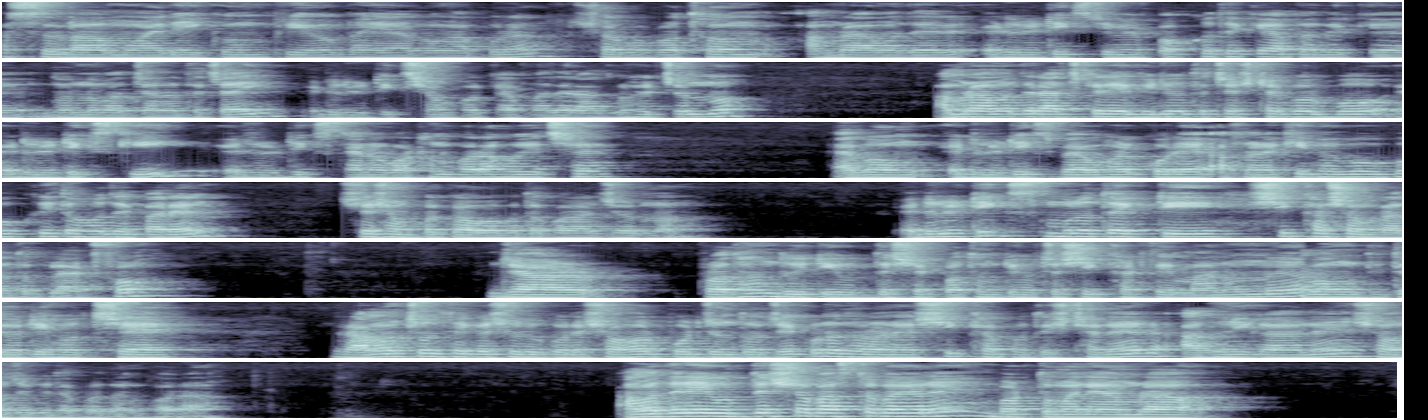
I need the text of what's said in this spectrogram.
আসসালামু আলাইকুম প্রিয় ভাইয়া এবং আপুরা। সর্বপ্রথম আমরা আমাদের এডুলিটিক্স টিমের পক্ষ থেকে আপনাদেরকে ধন্যবাদ জানাতে চাই এডুলিটিক্স সম্পর্কে আপনাদের আগ্রহের জন্য। আমরা আমাদের আজকের এই ভিডিওতে চেষ্টা করব এডুলিটিক্স কি, এডুলিটিক্স কেন গঠন করা হয়েছে এবং এডুলিটিক্স ব্যবহার করে আপনারা কীভাবে উপকৃত হতে পারেন সে সম্পর্কে অবগত করার জন্য। এডুলিটিক্স মূলত একটি শিক্ষা সংক্রান্ত প্ল্যাটফর্ম যার প্রধান ২ টি উদ্দেশ্যের ১ম টি হচ্ছে শিক্ষার্থীর মান উন্নয়ন এবং দ্বিতীয়টি হচ্ছে গ্রামাঞ্চল থেকে শুরু করে শহর পর্যন্ত যে কোনো ধরনের শিক্ষা প্রতিষ্ঠানের আধুনিকায়নে সহযোগিতা প্রদান করা। আমাদের এই উদ্দেশ্য বাস্তবায়নে বর্তমানে আমরা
